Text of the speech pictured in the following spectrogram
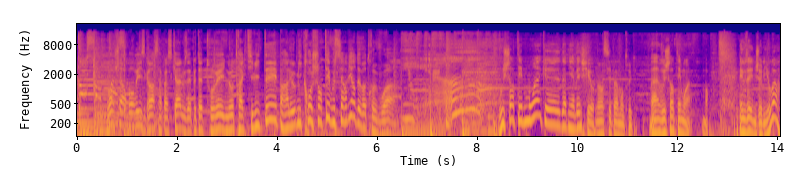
qu'on Mon cher Boris, grâce à Pascal, vous avez peut-être trouvé une autre activité. Parler au micro, chanter, vous servir de votre voix. Vous chantez moins que Damien Béchiot. Non, c'est pas mon truc. Ben, vous chantez moins. Bon. Mais vous avez une jolie voix.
